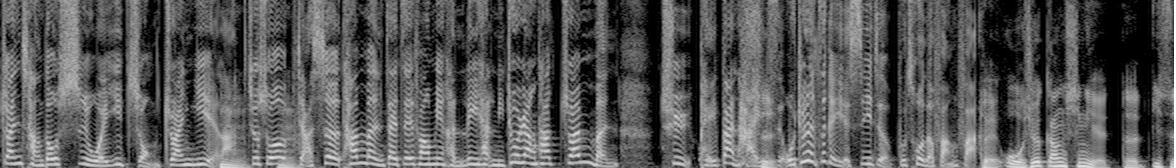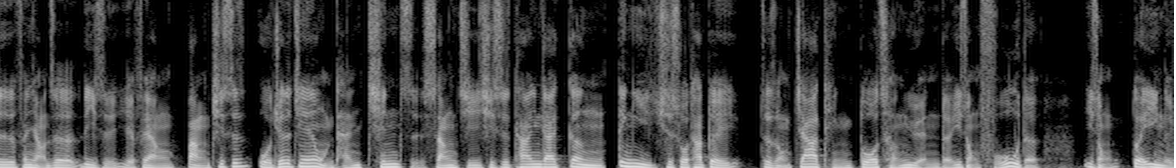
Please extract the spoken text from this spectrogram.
专长都视为一种专业啦。嗯、就说假设他们在这方面很厉害，你就让他专门去陪伴孩子。我觉得这个也是一种不错的方法。对，我觉得刚星野的一直分享这个例子也非常棒。其实我觉得今天我们谈亲子商机，其实它应该更定义是说它对。这种家庭多成员的一种服务的一种对应的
